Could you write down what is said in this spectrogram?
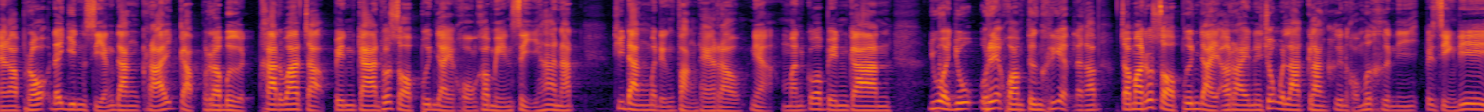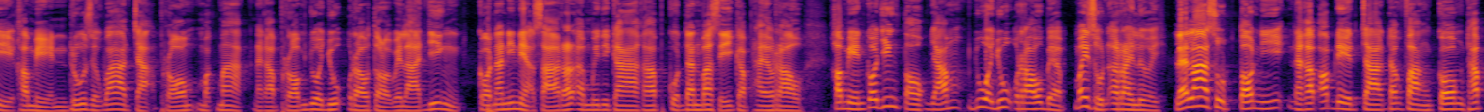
นะครับเพราะได้ยินเสียงดังคล้ายกับระเบิด คาดว่าจะเป็นการทดสอบปืนใหญ่ของเขมร4ี่ห้านัดที่ดังมาถึงฝั่งไทยเราเนี่ยมันก็เป็นการ ยั่วยุเรียกความตึงเครียดนะครับจะมาทดสอบปืนใหญ่อะไรในช่วงเวลากลางคืนของเมื่อคืนนี้ เป็นสิ่งที่เขมรรู้สึกว่าจะพร้อมมากๆนะครับพร้อมยั่วยุเราตลอดเวลายิ่งก่อนหน้านี้เนี่ยสหรัฐอเมริกาครับกดดันภาษีกับไทยเราเขมรก็ยิ่งตอกย้ำยั่วยุเราแบบไม่สนอะไรเลย และล่าสุดตอนนี้นะครับอัปเดตจากทางฝั่งกองทัพบ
